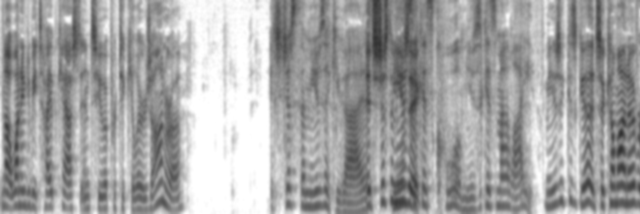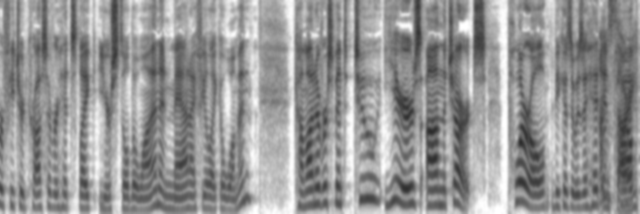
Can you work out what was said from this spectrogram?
not wanting to be typecast into a particular genre. It's just the music, you guys. It's just the music. Music is cool. Music is my life. Music is good. So Come On Over featured crossover hits like You're Still the One and Man, I Feel Like a Woman. Come On Over spent two years on the charts, plural, because it was a hit I'm in sorry. pop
